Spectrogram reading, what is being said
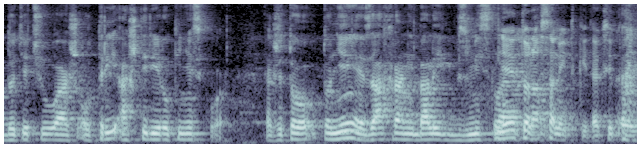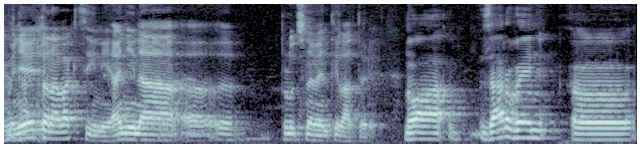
dotečú až o 3 až 4 roky neskôr. Takže to, to nie je záchranný balík v zmysle... Nie je to na sanitky, tak si povedzme. Nie je to na vakcíny, ani na uh, plúcne ventilátory. No a zároveň, uh,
